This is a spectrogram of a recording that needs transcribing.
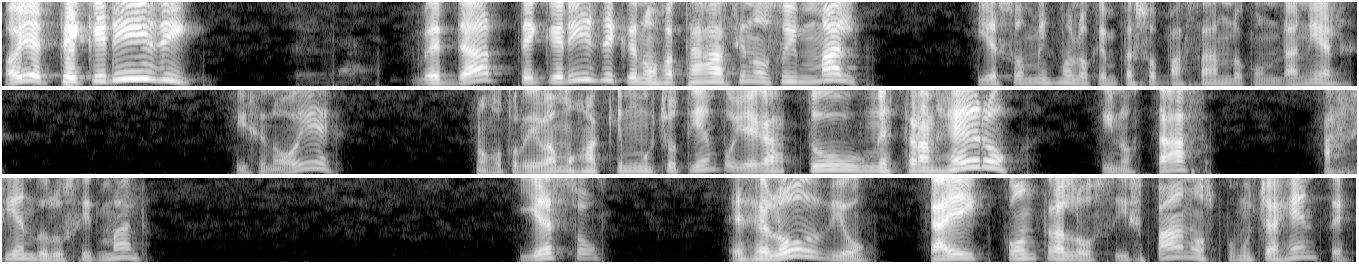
Oye, take it easy. ¿Verdad? Take it easy que nos estás haciendo lucir mal. Y eso mismo es lo que empezó pasando con Daniel. Dicen, oye, nosotros llevamos aquí mucho tiempo, llegas tú, un extranjero, y nos estás haciendo lucir mal. Y eso es el odio que hay contra los hispanos por mucha gente.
